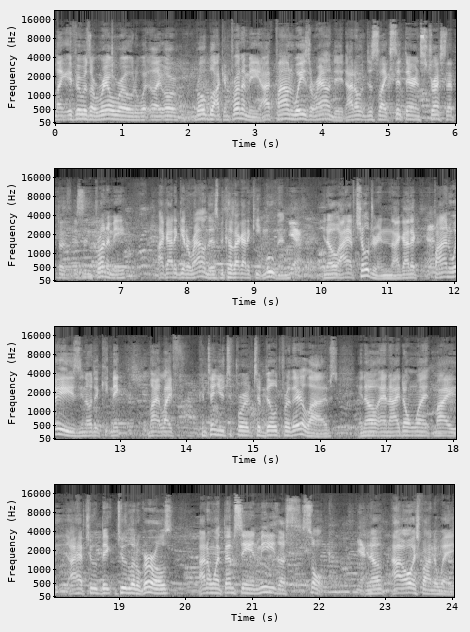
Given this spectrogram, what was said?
Like, if it was a railroad or, what, like, or roadblock in front of me, I found ways around it. I don't just like sit there and stress that the, it's in front of me. I got to get around this because I got to keep moving. Yeah. You know, I have children. I got to find ways, you know, to keep, make my life continue to for to build for their lives. You know, and I don't want my. I have two big, two little girls. I don't want them seeing me the sulk. Yeah. You know, I always find a way.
